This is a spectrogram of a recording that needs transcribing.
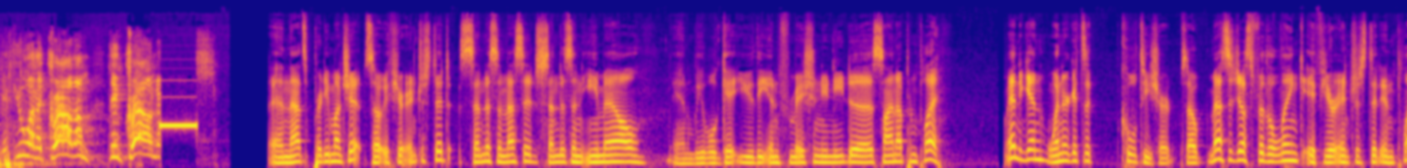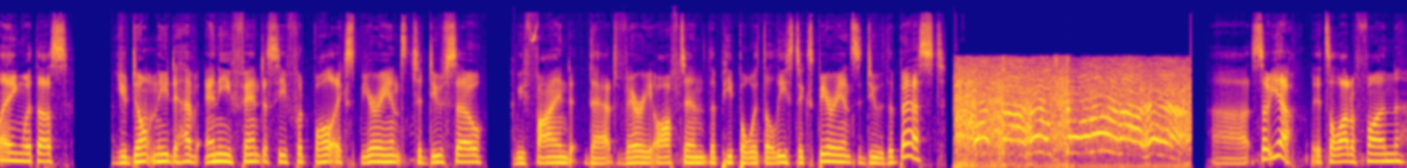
if you want to crown them, then crown them. And that's pretty much it. So if you're interested, send us a message, send us an email, and we will get you the information you need to sign up and play. And again, winner gets a cool t shirt. So message us for the link if you're interested in playing with us. You don't need to have any fantasy football experience to do so. We find that very often the people with the least experience do the best. What the hell's going on out here? Uh, so yeah, it's a lot of fun.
